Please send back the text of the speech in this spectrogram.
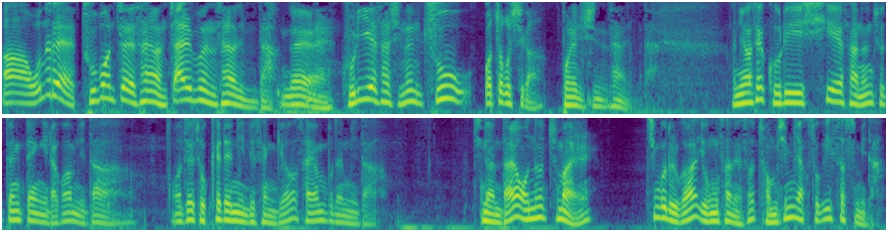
아, 오늘의 두 번째 사연, 짧은 사연입니다. 네. 구리에 사시는 주 어쩌고 씨가 보내주신 사연입니다. 안녕하세요. 구리 시에 사는 주땡땡이라고 합니다. 어제 좋게 된 일이 생겨 사연 보냅니다. 지난달 어느 주말 친구들과 용산에서 점심 약속이 있었습니다.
